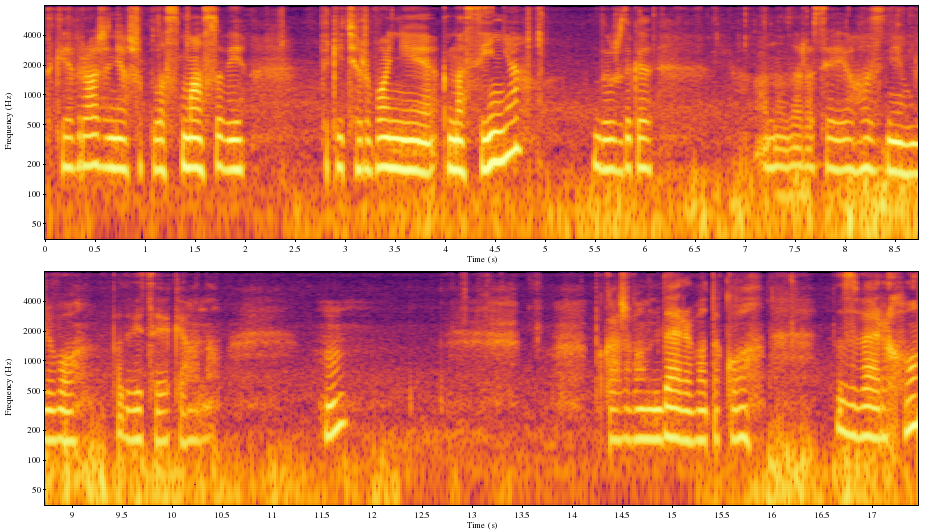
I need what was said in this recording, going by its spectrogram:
таке враження, що пластмасові, такі червоні насіння. Дуже таке. А ну зараз я його знімлю. Во. Подивіться, яке воно. Покажу вам дерево такого зверху.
